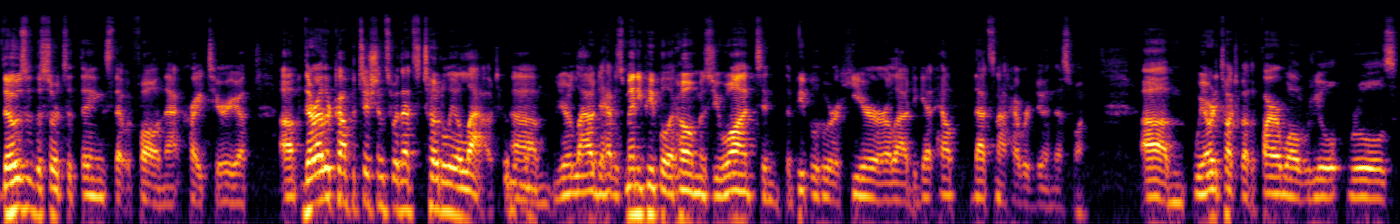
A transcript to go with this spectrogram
those are the sorts of things that would fall in that criteria. Um, there are other competitions where that's totally allowed. Um, you're allowed to have as many people at home as you want, and the people who are here are allowed to get help. That's not how we're doing this one. Um, we already talked about the firewall rule, rules.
